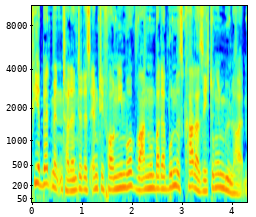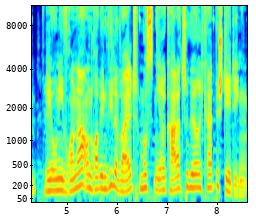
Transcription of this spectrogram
Vier Badminton-Talente des MTV Nienburg waren nun bei der Bundeskadersichtung in Mülheim. Leonie Wronner und Robin Wielewald mussten ihre Kaderzugehörigkeit bestätigen.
